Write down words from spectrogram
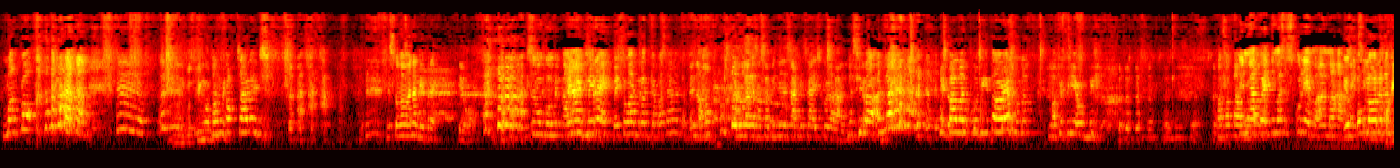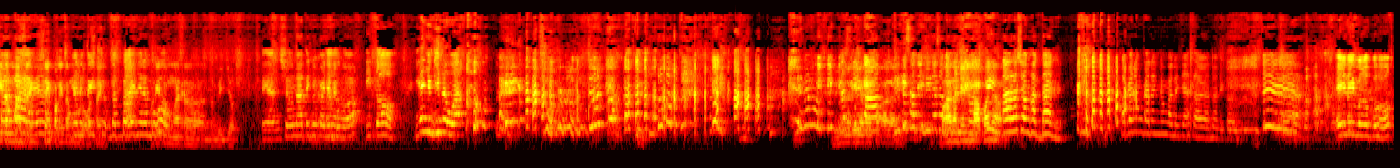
Mangkok! Ang gunting mo, dali. Mangkok challenge. Gusto mo na. Yo. Gusto mo gumit? May Ay, may may, may 200 ka pa sa Ano? Ano lang nila sa sa eskwelahan? Nasiraan na. Nagbaman po dito. Mapi-POV. Yun nga, pwede mas school eh. ma- ma- Yung na ng mo papa. Seng, pakita mo ba't ba niya mo nga sa yung kanya ng buhok. Yan yung ginawa na. Para siyang hagdan. Yung ano niya sa ano dito. Ayun yung mga buhok.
